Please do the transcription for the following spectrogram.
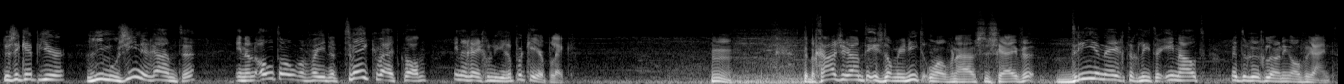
Dus ik heb hier limousine ruimte in een auto waarvan je er twee kwijt kan in een reguliere parkeerplek. Hmm. De bagageruimte is dan weer niet om over naar huis te schrijven. 93 liter inhoud met de rugleuning overeind.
